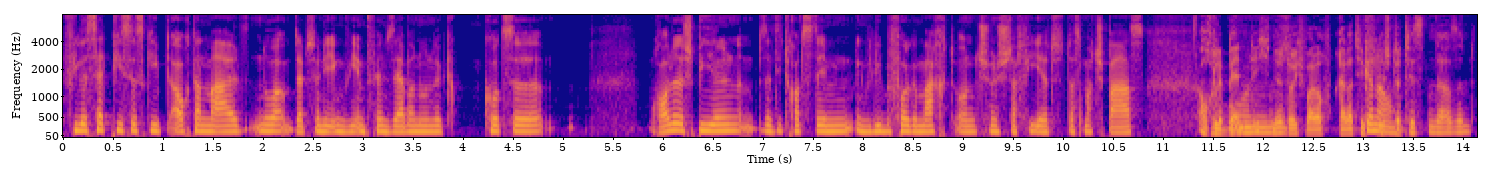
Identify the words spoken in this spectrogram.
viele Setpieces gibt, auch dann mal nur, selbst wenn die irgendwie im Film selber nur eine kurze Rolle spielen, sind die trotzdem irgendwie liebevoll gemacht und schön staffiert. Das macht Spaß. Auch lebendig, und, ne? Durch, weil auch relativ genau. viele Statisten da sind.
